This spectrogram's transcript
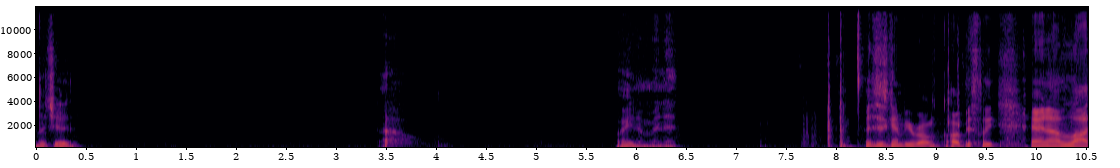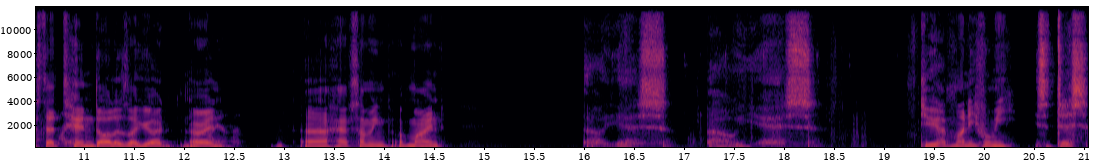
Legit. Oh. Wait a minute. This is gonna be wrong, obviously. And I lost that ten dollars I got. All right. Uh, have something of mine. Oh yes. Oh yes. Do you have money for me? Is it this?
